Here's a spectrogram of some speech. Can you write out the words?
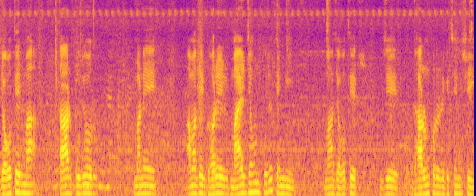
জগতের মা, তার পুজোর মানে আমাদের ঘরের মায়ের যেমন পুজো, তেমনি মা জগতের যে ধারণ করে রেখেছেন, সেই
